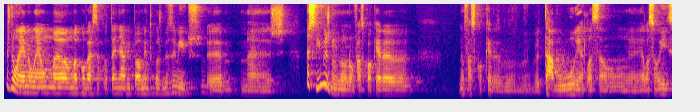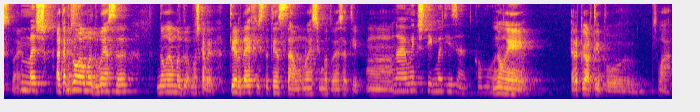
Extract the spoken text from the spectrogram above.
mas não é, não é uma, uma conversa que eu tenho habitualmente com os meus amigos. Uh, mas, mas sim, mas não, não faço qualquer não faço qualquer tabu em relação, em relação a isso, não é? Mas, Até porque não é uma doença, não é uma, vamos cá ver, ter déficit de atenção não é assim uma doença tipo... Hum, não é muito estigmatizante como Não é. Era pior tipo, sei lá,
